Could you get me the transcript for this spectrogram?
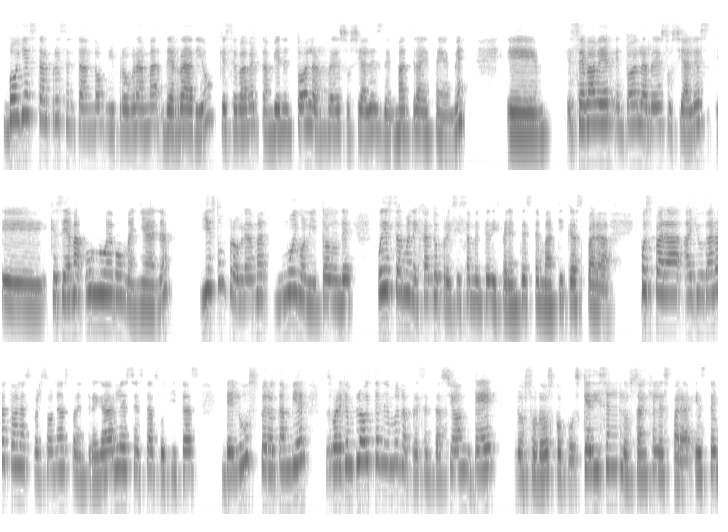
Voy a estar presentando mi programa de radio, que se va a ver también en todas las redes sociales de Mantra FM. Eh, se va a ver en todas las redes sociales, eh, que se llama Un Nuevo Mañana. Y es un programa muy bonito donde voy a estar manejando precisamente diferentes temáticas para pues para ayudar a todas las personas, para entregarles estas gotitas de luz, pero también, pues por ejemplo, hoy tenemos la presentación de los horóscopos, qué dicen los ángeles para este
